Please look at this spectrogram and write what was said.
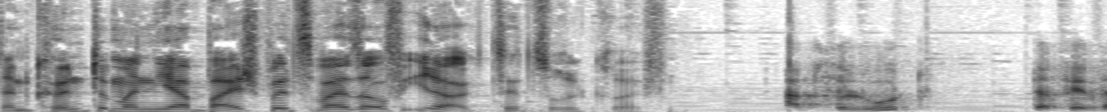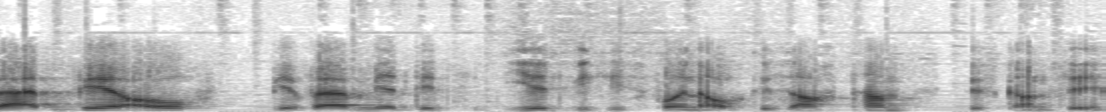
dann könnte man ja beispielsweise auf Ihre Aktie zurückgreifen. Absolut. Dafür werben wir auch. Wir werben ja dezidiert, wie Sie es vorhin auch gesagt haben, das ganze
